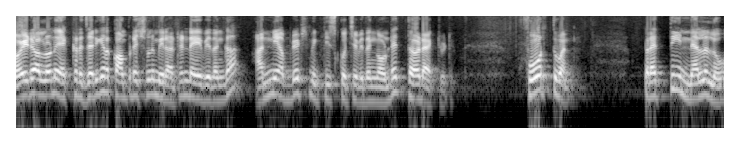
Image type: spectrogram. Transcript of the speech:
నోయిడాలోనో ఎక్కడ జరిగిన కాంపిటీషన్లో మీరు అటెండ్ అయ్యే విధంగా అన్ని అప్డేట్స్ మీకు తీసుకొచ్చే విధంగా ఉండే థర్డ్ యాక్టివిటీ ఫోర్త్ వన్ ప్రతి నెలలో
